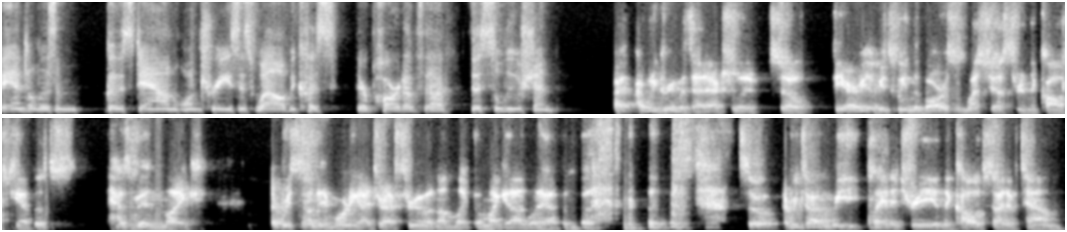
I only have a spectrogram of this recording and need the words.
vandalism goes down on trees as well because they're part of the the solution. I, I would agree with that actually. So the area between the bars in West Chester and the college campus has been like every Sunday morning I drive through and I'm like, oh my God, what happened? But so every time we plant a tree in the college side of town,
